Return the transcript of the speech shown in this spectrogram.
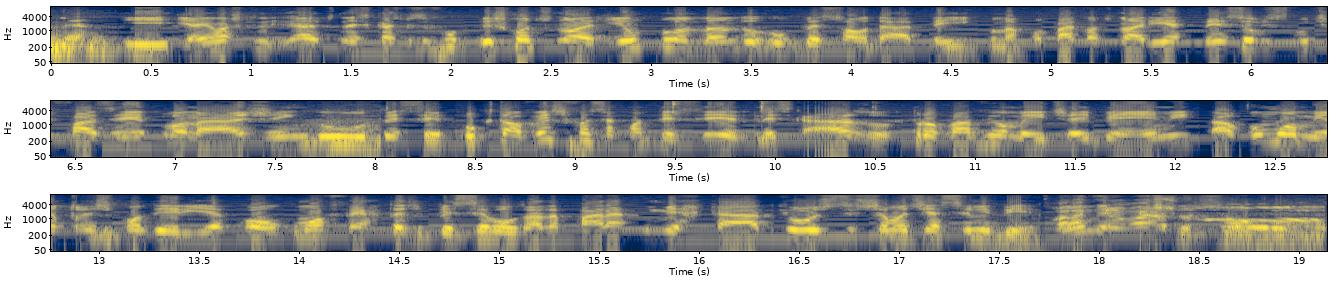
Né? E, e aí eu acho que eh, nesse caso específico, eles continuariam clonando o pessoal da TI na Compaq, continuaria nesse objetivo de fazer clonagem do PC. O que talvez fosse acontecer nesse caso, provavelmente a IBM em algum momento responderia com alguma oferta de PC voltada para o mercado que hoje se chama de SMB. Fora o que, eu acho, do software.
